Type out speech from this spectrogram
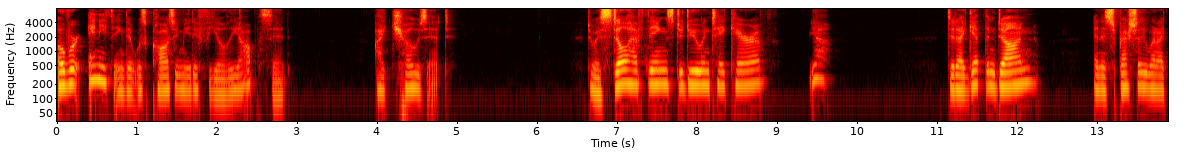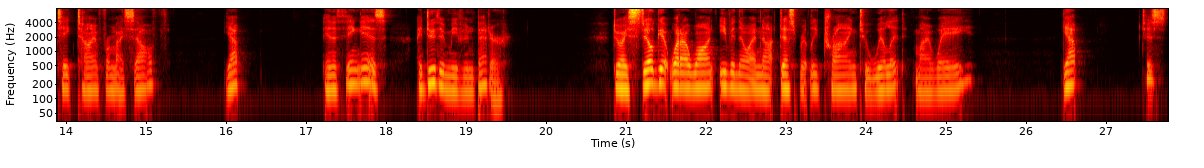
over anything that was causing me to feel the opposite. I chose it. Do I still have things to do and take care of? Yeah. Did I get them done? And especially when I take time for myself? Yep. And the thing is, I do them even better. Do I still get what I want even though I'm not desperately trying to will it my way? Yep, just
